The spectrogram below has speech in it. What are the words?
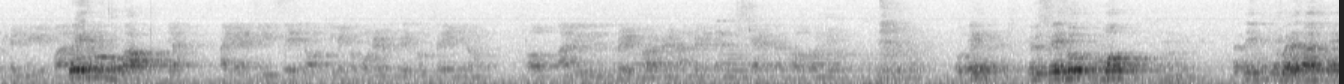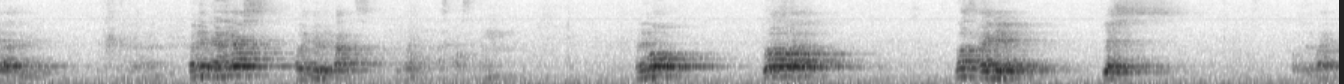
we can make it via. Facebook mobile. Yeah, I can actually say, uh, we can promote it on Facebook saying, you know, uh, I'm using this credit card and I'm getting ten percent cashback off on your. Okay? Use Facebook, promote. Hmm. I think you would have done many that already. Anything, anything else? Or give the cards? Any more? First idea. Yes. What's your mind?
